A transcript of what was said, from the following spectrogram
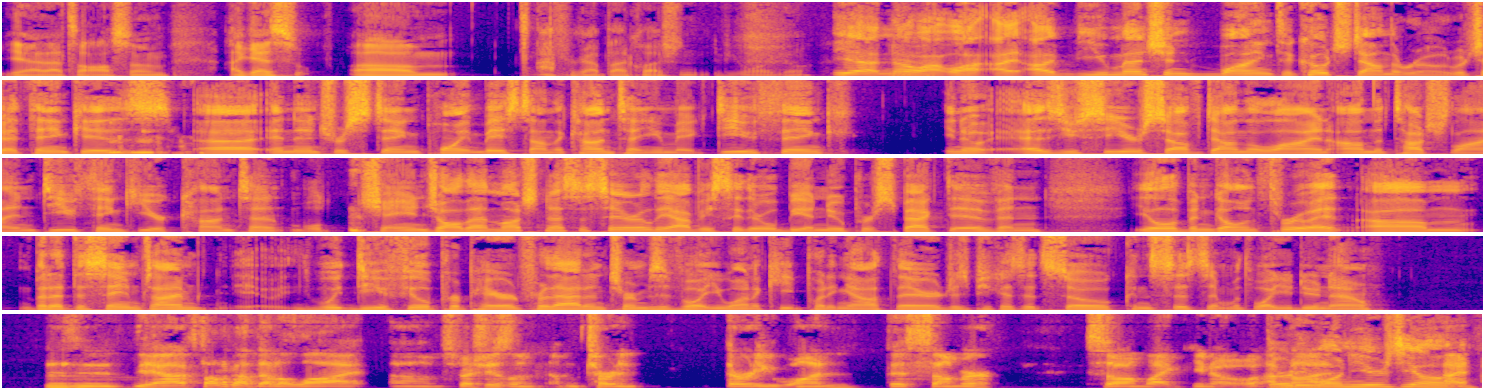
Yeah, that's awesome. I guess um, I forgot that question. If you want to go. Yeah, no, yeah. I, I, I, you mentioned wanting to coach down the road, which I think is uh, an interesting point based on the content you make. Do you think you know, as you see yourself down the line on the touch line, do you think your content will change all that much necessarily? Obviously, there will be a new perspective and you'll have been going through it. Um, but at the same time, do you feel prepared for that in terms of what you want to keep putting out there just because it's so consistent with what you do now? Mm-hmm. Yeah, I've thought about that a lot, um, especially as I'm, I'm, turning 31 this summer. So I'm like, you know, 31 not, years young. I,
